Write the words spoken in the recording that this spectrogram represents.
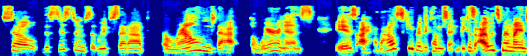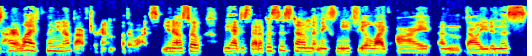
So the systems that we've set up around that awareness is I have a housekeeper that comes in because I would spend my entire life cleaning up after him otherwise, you know. So we had to set up a system that makes me feel like I am valued in this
